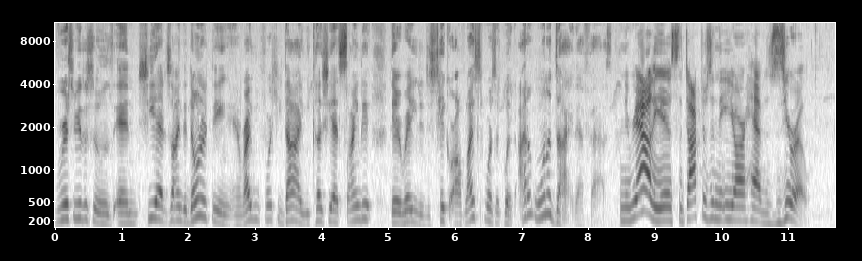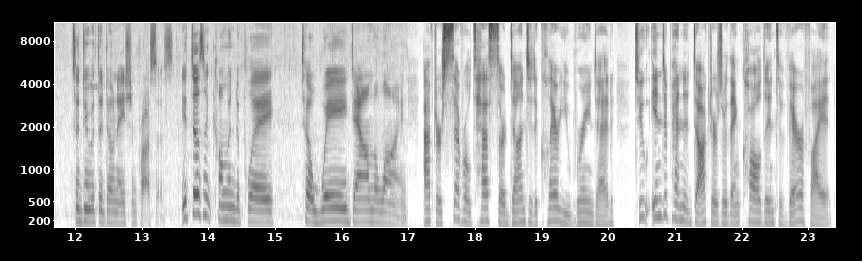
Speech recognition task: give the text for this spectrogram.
Reese Witherspoon, and she had signed the donor thing, and right before she died, because she had signed it, they're ready to just take her off life support so quick. I don't want to die that fast. And the reality is, the doctors in the ER have zero to do with the donation process. It doesn't come into play till way down the line. After several tests are done to declare you brain dead, two independent doctors are then called in to verify it.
